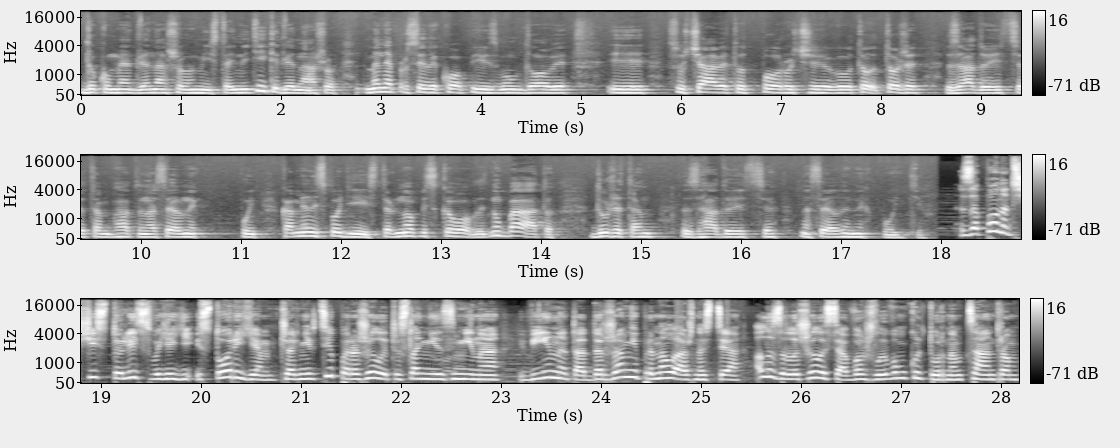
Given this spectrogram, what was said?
документ для нашого міста і не тільки для нашого. Мене просили копії з Молдови і Сучави тут поруч, бо теж згадується там багато населених пунктів. Кам'янець-Подільськ, Тернопільська область, ну багато дуже там згадується населених пунктів. За понад шість століть своєї історії чернівці пережили численні зміни, війни та державні приналежності, але залишилися важливим культурним центром.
